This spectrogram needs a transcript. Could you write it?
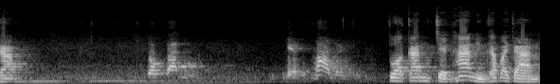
ครับตกกันเจ็ดห้าหนึ่งตัวกันเจ็ดห้าหนึ่งครับอาจารย์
